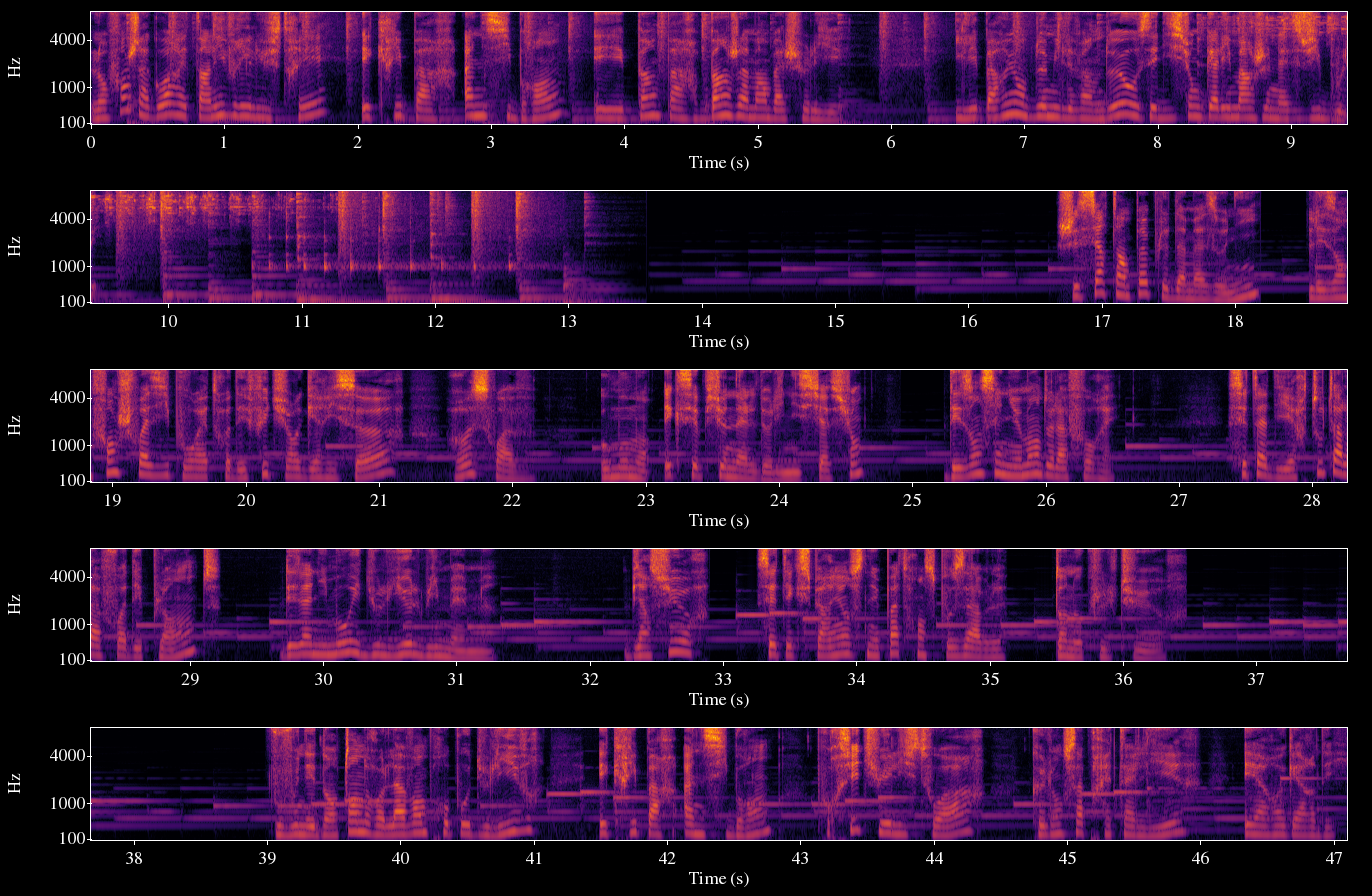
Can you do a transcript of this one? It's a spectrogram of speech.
L'enfant jaguar est un livre illustré écrit par Anne Cibran et peint par Benjamin Bachelier. Il est paru en 2022 aux éditions Gallimard Jeunesse Giboulet. Chez certains peuples d'Amazonie, les enfants choisis pour être des futurs guérisseurs reçoivent, au moment exceptionnel de l'initiation, des enseignements de la forêt, c'est-à-dire tout à la fois des plantes, des animaux et du lieu lui-même. Bien sûr, cette expérience n'est pas transposable dans nos cultures. Vous venez d'entendre l'avant-propos du livre, écrit par Anne Cibran, pour situer l'histoire que l'on s'apprête à lire et à regarder.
